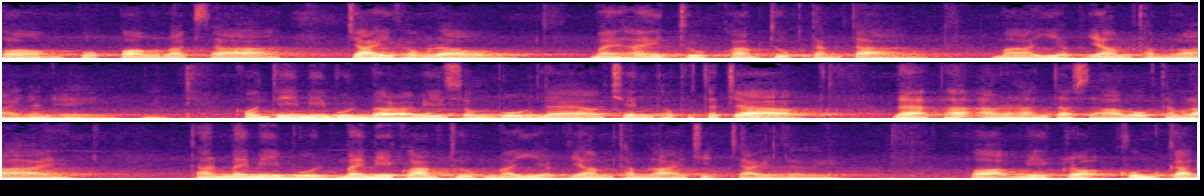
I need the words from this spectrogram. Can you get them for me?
ครองปกป้องรักษาใจของเรา ไม่ให้ถูกความทุกข์ต่างๆ มาเหยียบย่ำทำลายนั่นเอง คนที่มีบุญบารมีสมบูรณ์แล้ว เช่น พระพุทธเจ้า และพระอาหารหันตสาวกทั้งหลาย ท่านไม่มีบุญไม่มีความทุกข์มาเหยียบย่ำทำลายจิตใจเลย เพราะมีเกราะคุ้มกัน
